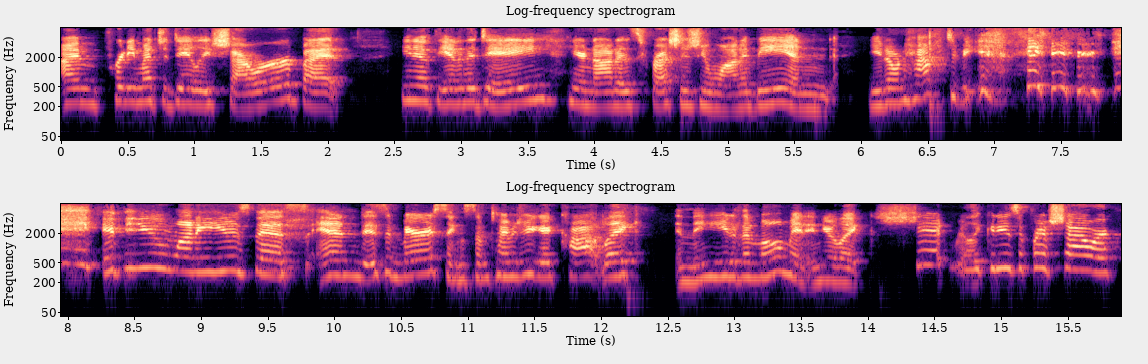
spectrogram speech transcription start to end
I'm pretty much a daily shower, but you know, at the end of the day, you're not as fresh as you want to be, and you don't have to be if you want to use this. And it's embarrassing. Sometimes you get caught like in the heat of the moment and you're like, shit, really could use a fresh shower.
